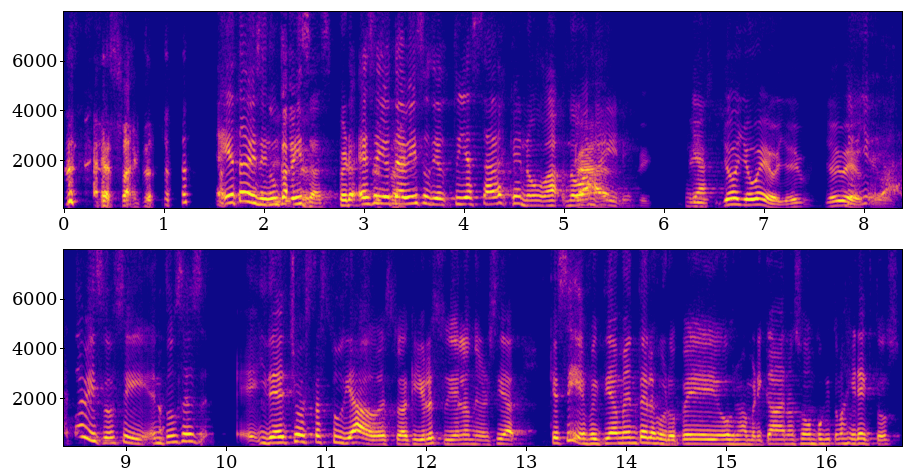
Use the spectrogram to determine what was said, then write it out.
Exacto. Yo te aviso y nunca avisas, pero ese yo te aviso, tú- ya sabes que no, va- no vas a ir. Ya. Yo, yo veo, yo, yo Yo- veo. yo- sí, veo. te aviso, sí. Entonces, eh, y de hecho está estudiado esto, aquí yo lo estudié en la universidad, que sí, efectivamente los europeos, los americanos son un poquito más directos,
